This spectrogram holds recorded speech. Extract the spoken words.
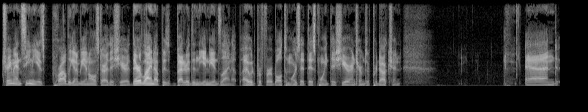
Trey Mancini is probably going to be an all star this year. Their lineup is better than the Indians' lineup. I would prefer Baltimore's at this point this year in terms of production. And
